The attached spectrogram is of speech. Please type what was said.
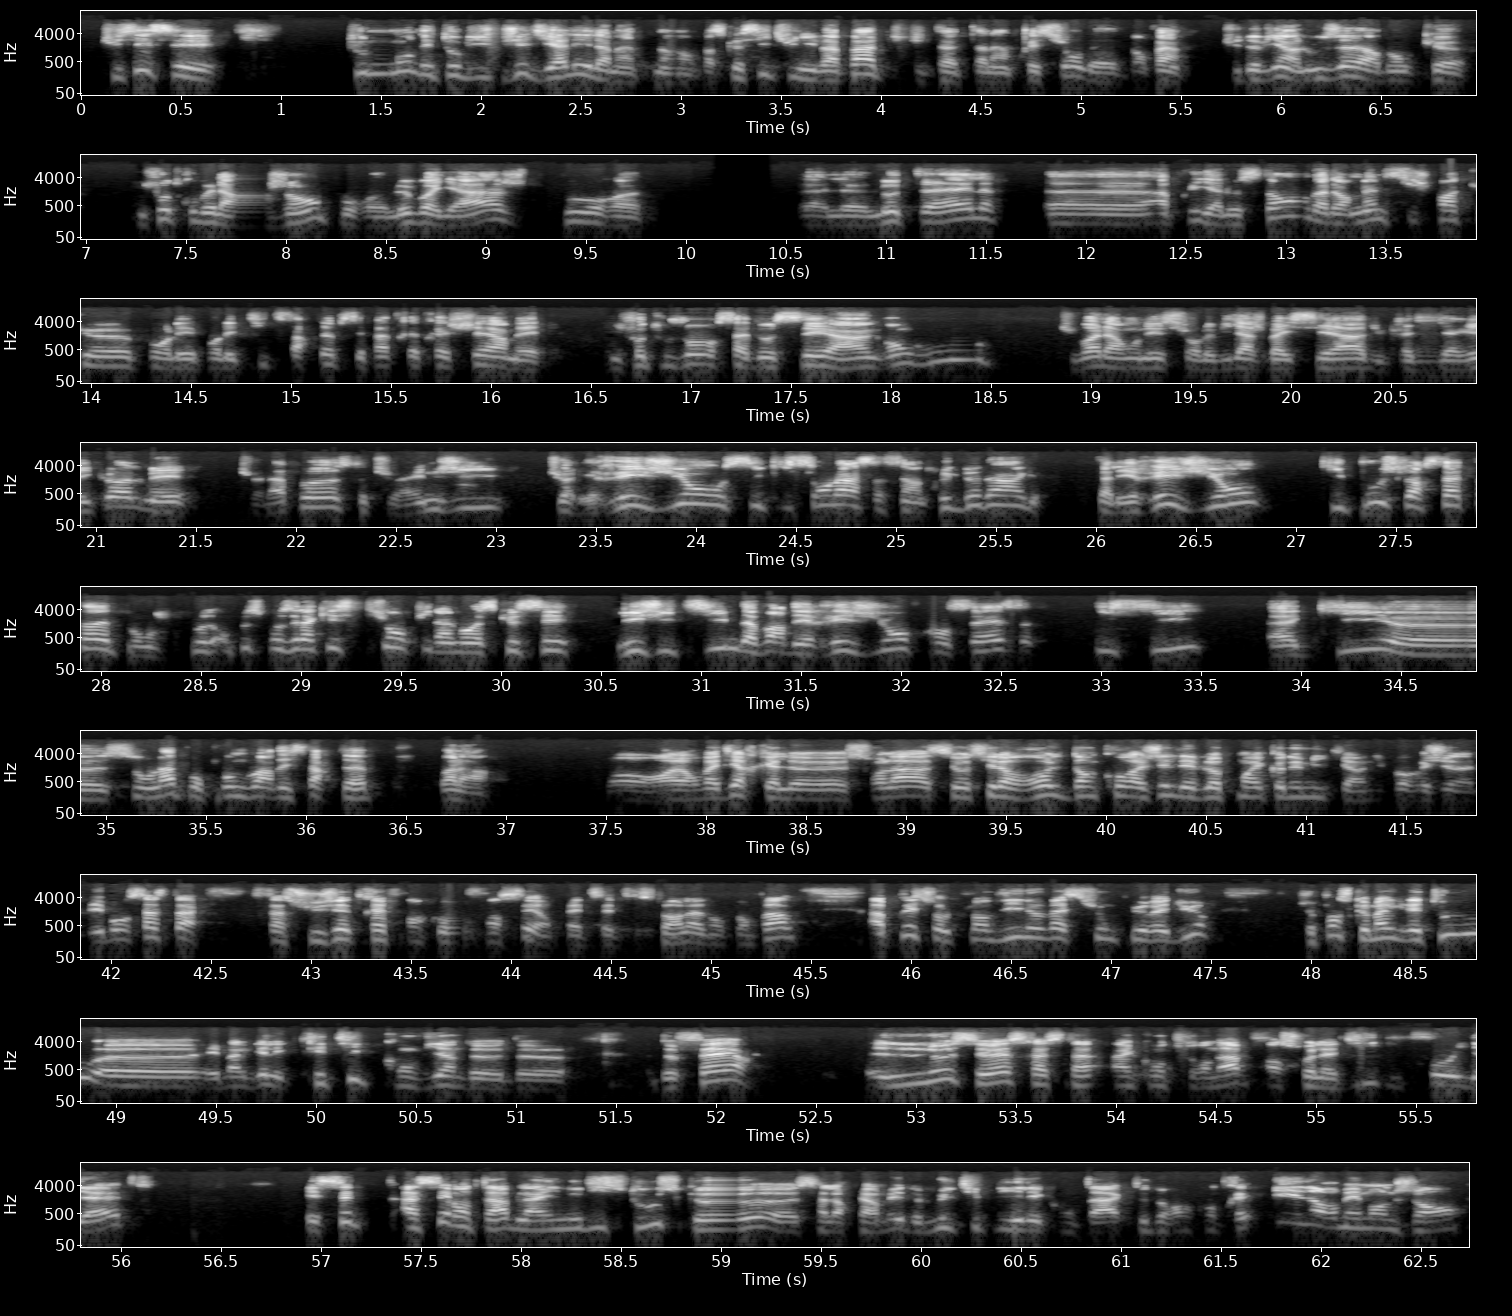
Tu sais, c'est tout le monde est obligé d'y aller là maintenant. Parce que si tu n'y vas pas, tu as, l'impression d'être, enfin, tu deviens un loser. Donc, euh, il faut trouver l'argent pour le voyage, pour l'hôtel. Euh, après, il y a le stand. Alors, même si je crois que pour les, pour les petites startups, c'est pas très très cher, mais il faut toujours s'adosser à un grand groupe. Tu vois, là, on est sur le village Baïséa du Crédit Agricole, mais tu as la Poste, tu as Engie, tu as les régions aussi qui sont là. Ça, c'est un truc de dingue. Tu as les régions qui poussent leurs startups. On, peut se poser la question finalement est-ce que c'est légitime d'avoir des régions françaises ici euh, qui euh, sont là pour promouvoir des startups? Voilà on va dire qu'elles euh, sont là, c'est aussi leur rôle d'encourager le développement économique hein, au niveau régional. Mais bon, ça, c'est un, sujet très franco-français, en fait, cette histoire-là dont on parle. Après, sur le plan de l'innovation pure et dure, je pense que malgré tout, et malgré les critiques qu'on vient de, faire, le CES reste incontournable. François l'a dit, il faut y être. Et c'est assez rentable. Hein. Ils nous disent tous que euh, ça leur permet de multiplier les contacts, de rencontrer énormément de gens,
